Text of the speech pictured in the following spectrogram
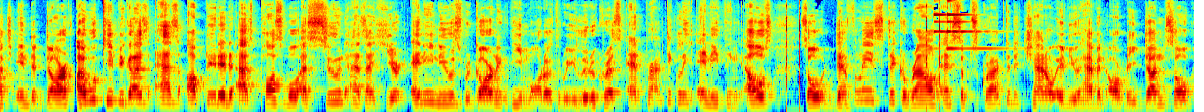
much in the dark. I will keep you guys as updated as possible as soon as I hear any news regarding the Model 3 Ludicrous and practically anything else. So definitely stick around and subscribe to the channel if you haven't already done so.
